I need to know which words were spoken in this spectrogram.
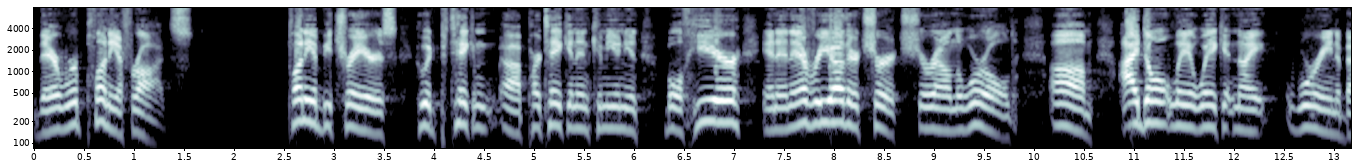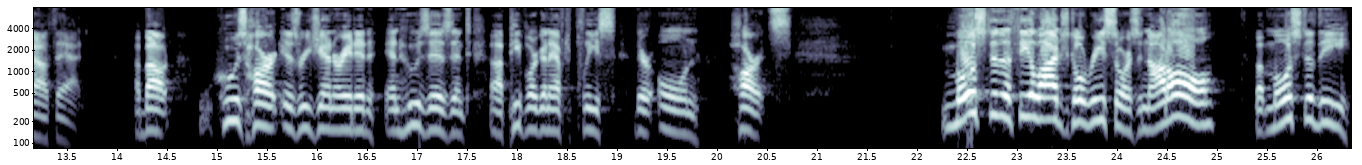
there were plenty of frauds, plenty of betrayers who had taken, uh, partaken in communion both here and in every other church around the world. Um, I don't lay awake at night worrying about that, about whose heart is regenerated and whose isn't. Uh, people are going to have to police their own hearts. Most of the theological resources, not all, but most of the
